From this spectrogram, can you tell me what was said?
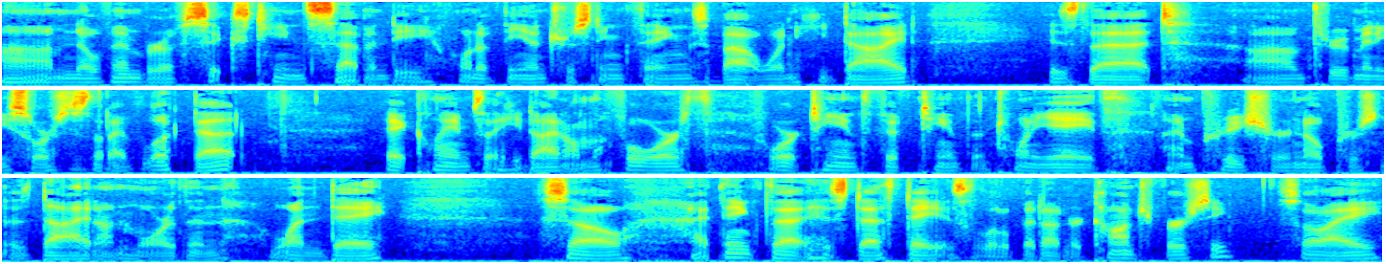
um, November of 1670. One of the interesting things about when he died is that um, through many sources that I've looked at, it claims that he died on the 4th, 14th, 15th, and 28th. I'm pretty sure no person has died on more than one day. So I think that his death date is a little bit under controversy, so I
